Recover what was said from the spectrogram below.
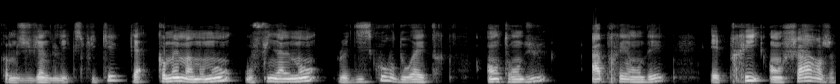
comme je viens de l'expliquer, il y a quand même un moment où finalement le discours doit être entendu, appréhendé et pris en charge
